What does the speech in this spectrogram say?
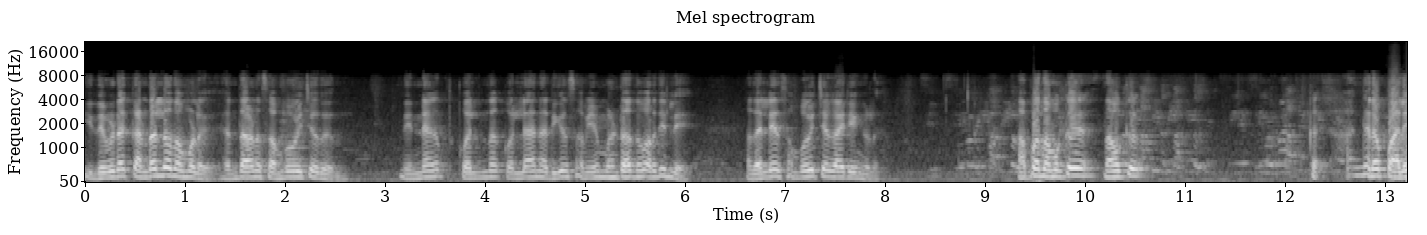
ഇതിവിടെ കണ്ടല്ലോ നമ്മൾ എന്താണ് സംഭവിച്ചത്? നിന്നെ കൊല്ലുന്ന കൊല്ലാൻ അധികം സമയം വേണ്ടെന്ന് പറഞ്ഞില്ലേ? അതല്ലേ സംഭവിച്ച കാര്യങ്ങൾ അപ്പോൾ നമുക്ക് നമുക്ക് അങ്ങനെ പല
